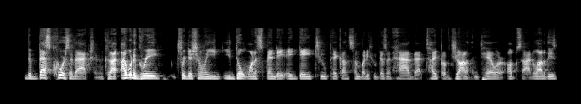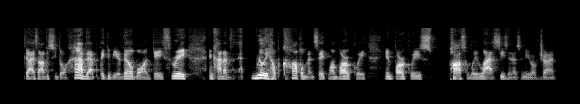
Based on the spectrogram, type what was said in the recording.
the best course of action because I, I, would agree traditionally you, you don't want to spend a, a, day two pick on somebody who doesn't have that type of jonathan taylor upside a lot of these guys obviously don't have that but they could be available on day three and kind of really help complement Saquon Barkley in Barkley's possibly last season as a New York Giant.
